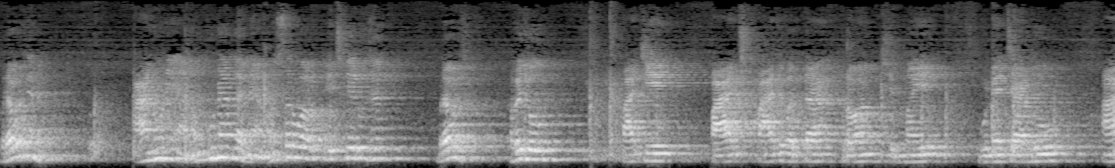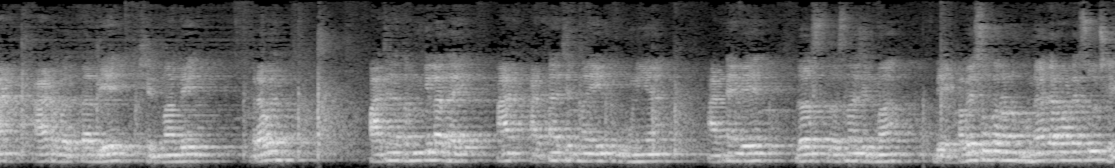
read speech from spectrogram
બરાબર છે ને? આનો ને આનો ગુણાકાર ને આનો સરવાળો. એ જ કર્યું છે. બરાબર હવે જો પાંચે, પાંચ પાંચ વત્તા ત્રણ છેદમાં એક ગુણ્યા ચાર દુ, આઠ આઠ વત્તા બે છેદમાં બે. બરાબર? પાંચ ને ત્રણ કેટલા થાય? આઠ ના છેદમાં એક ગુણ્યા આઠ ને બે, દસ દસ ના છેદમાં બે. હવે શું કરવાનું? ગુણાકાર માટે શું છે?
